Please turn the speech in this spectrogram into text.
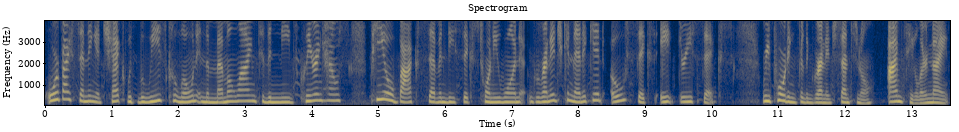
or by sending a check with Luis Colon in the memo line to the Needs Clearinghouse, P.O. Box 7621, Greenwich, Connecticut 06836. Reporting for the Greenwich Sentinel, I'm Taylor Knight.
